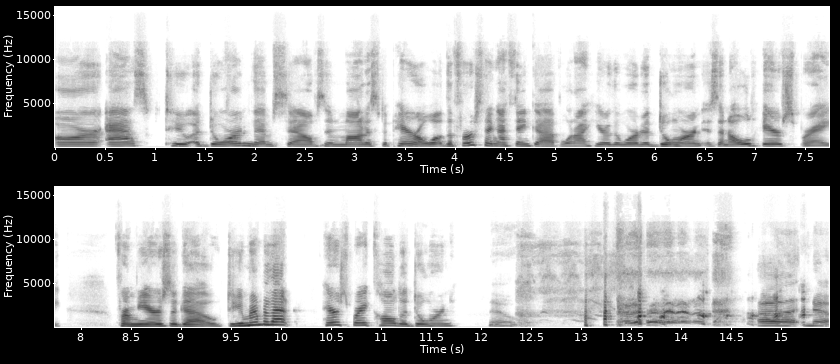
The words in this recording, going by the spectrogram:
are asked to adorn themselves in modest apparel. Well, the first thing I think of when I hear the word adorn is an old hairspray from years ago. Do you remember that hairspray called Adorn? No. uh, no.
